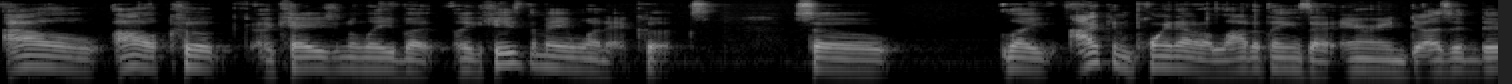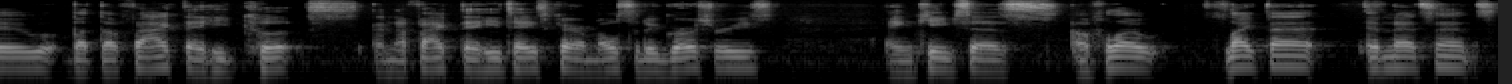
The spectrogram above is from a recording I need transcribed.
I'll I'll cook occasionally. But like he's the main one that cooks. So like I can point out a lot of things that Aaron doesn't do, but the fact that he cooks and the fact that he takes care of most of the groceries and keeps us afloat like that in that sense,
